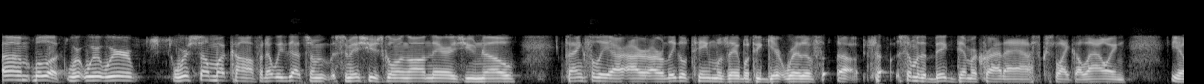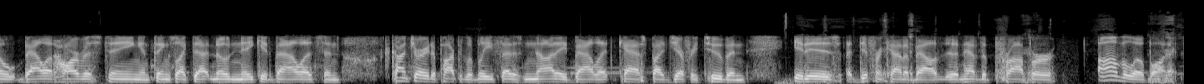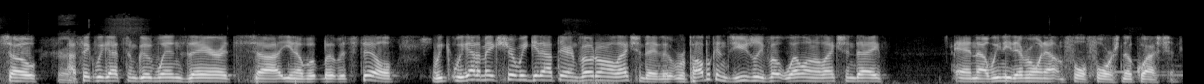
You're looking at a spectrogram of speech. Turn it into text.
Um, well, look, we're, we're we're we're somewhat confident. We've got some some issues going on there, as you know. Thankfully, our, our, our legal team was able to get rid of uh, some of the big Democrat asks, like allowing, you know, ballot harvesting and things like that, no naked ballots. And contrary to popular belief, that is not a ballot cast by Jeffrey Toobin. It is a different kind of ballot. It doesn't have the proper envelope on it. So I think we got some good wins there. It's uh, you know, but but, but still, we we got to make sure we get out there and vote on election day. The Republicans usually vote well on election day, and uh, we need everyone out in full force, no question.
